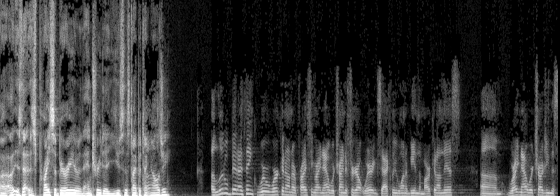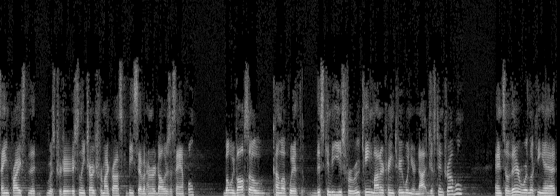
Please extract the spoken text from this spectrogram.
uh, is that is price a barrier to entry to use this type of technology? A little bit, I think. We're working on our pricing right now. We're trying to figure out where exactly we want to be in the market on this. Um, right now, we're charging the same price that was traditionally charged for microscopy, $700 a sample. But we've also come up with this can be used for routine monitoring too when you're not just in trouble. And so there we're looking at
